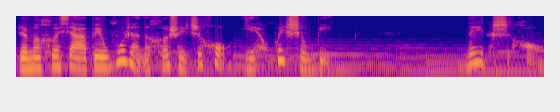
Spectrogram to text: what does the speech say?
人们喝下被污染的河水之后也会生病。那个时候，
